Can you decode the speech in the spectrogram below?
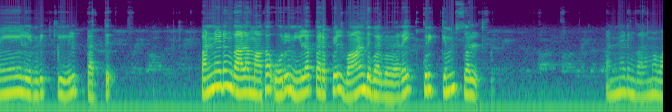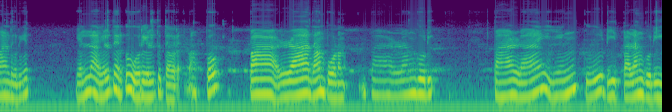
மேலிருந்து கீழ் பத்து. பன்னெடுங்காலமாக ஒரு நிலப்பரப்பில் வாழ்ந்து வருபவரை குறிக்கும் சொல். பன்னெடுங்காலமாக வாழ்ந்து எல்லா எழுத்தும் இருக்கும் ஒரு எழுத்து தவிர. அப்போது பழ தான் போடணும். பழங்குடி. பழ எங்குடி பழங்குடி.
